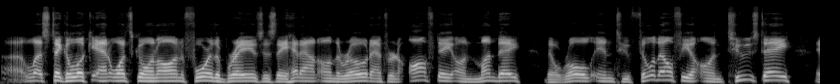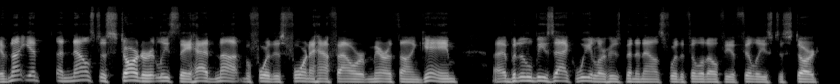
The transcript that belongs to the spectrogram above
Uh, let's take a look at what's going on for the Braves as they head out on the road after an off day on Monday. They'll roll into Philadelphia on Tuesday. They have not yet announced a starter, at least they had not before this four and a half hour marathon game. Uh, but it'll be Zack Wheeler who's been announced for the Philadelphia Phillies to start.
